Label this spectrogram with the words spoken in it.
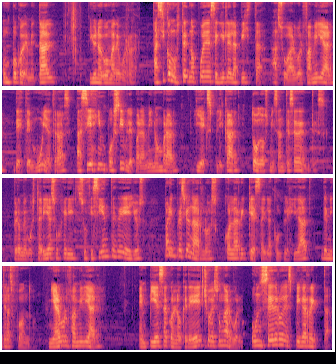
un poco de metal y una goma de borrar. Así como usted no puede seguirle la pista a su árbol familiar desde muy atrás, así es imposible para mí nombrar y explicar todos mis antecedentes, pero me gustaría sugerir suficientes de ellos para impresionarlos con la riqueza y la complejidad de mi trasfondo. Mi árbol familiar empieza con lo que de hecho es un árbol, un cedro de espiga recta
